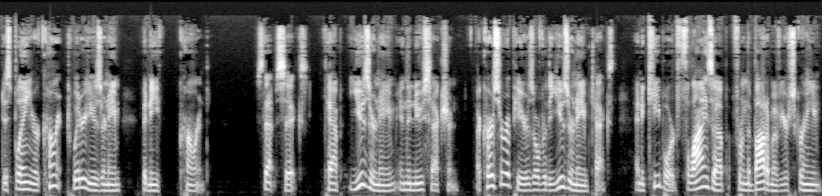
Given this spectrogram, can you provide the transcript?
displaying your current Twitter username beneath Current. Step 6. Tap Username in the New section. A cursor appears over the username text and a keyboard flies up from the bottom of your screen.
